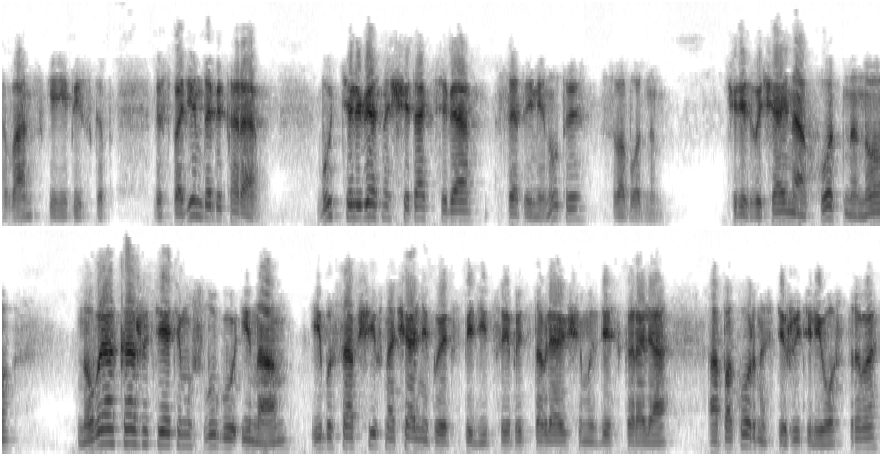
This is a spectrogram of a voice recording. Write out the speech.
ванский епископ, — «господин де Бекара, будьте любезны считать себя с этой минуты свободным». «Чрезвычайно охотно, но...» «Но вы окажете этим услугу и нам, ибо, сообщив начальнику экспедиции, представляющему здесь короля, о покорности жителей острова,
